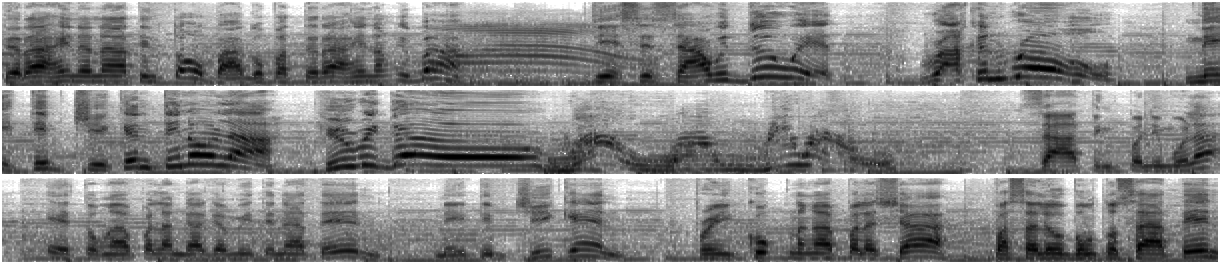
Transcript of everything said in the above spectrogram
tirahin na natin to bago pa tirahin ng iba. This is how we do it! Rock and roll! Native chicken tinola! Here we go! Wow, wow, wow! Sa ating panimula, ito nga palang gagamitin natin. Native chicken. Pre-cook na nga pala siya. Pasalubong to sa atin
